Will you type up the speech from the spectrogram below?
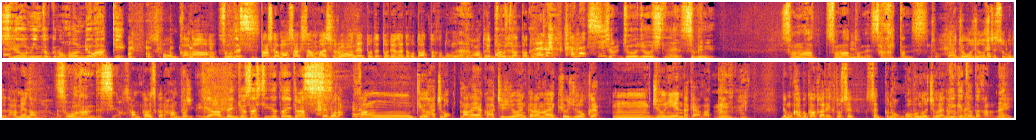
狩猟民族の本領発揮そうかな。そうです確か正木さん前スララネットで取り上げたことあったかと思うけど、あの時バツだったと思うよ。悲しい上場してねすぐにその後その後ね、下がったんです。上場してすぐでダメなのよ。そうなんですよ。3ヶ月から半年。いや勉強させていただいてます。セボナ、3985、784円から796円。うーん、12円だけ上がった。でも株価からいくとセセックの5分の1ぐらいだからね。右桁だからね。はい。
